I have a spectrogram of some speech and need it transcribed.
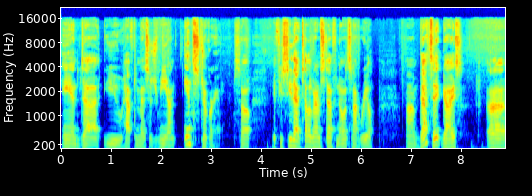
and uh, you have to message me on Instagram. So if you see that Telegram stuff, no, it's not real. Um, that's it, guys. Uh,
